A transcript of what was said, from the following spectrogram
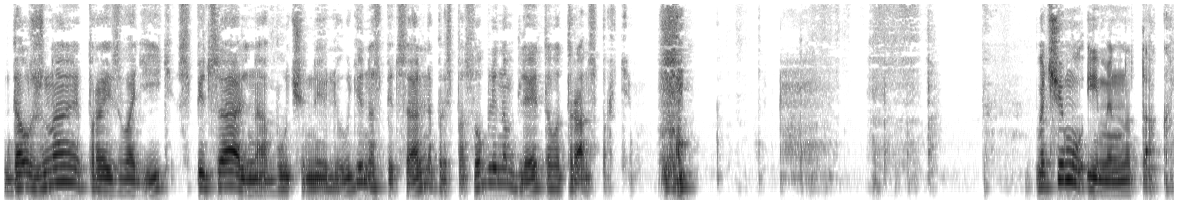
Должна производить специально обученные люди на специально приспособленном для этого транспорте. Почему именно так?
